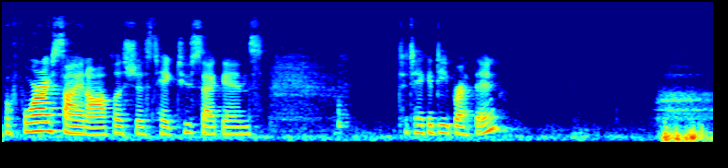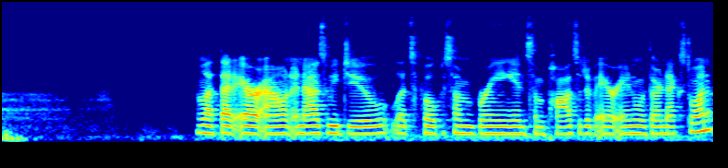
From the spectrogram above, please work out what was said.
before I sign off, let's just take two seconds to take a deep breath in. And let that air out. And as we do, let's focus on bringing in some positive air in with our next one.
